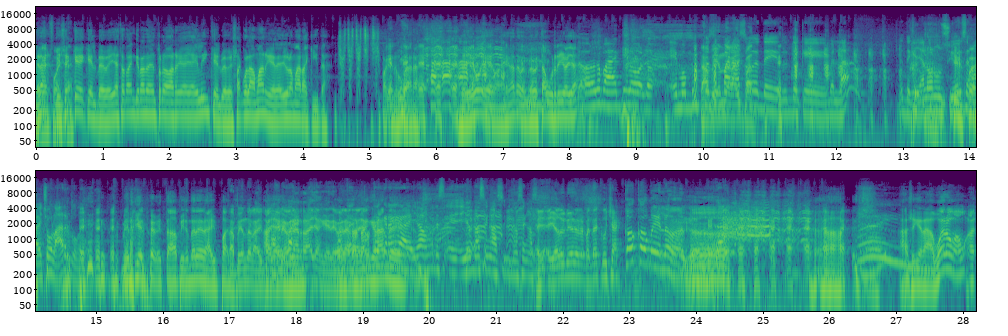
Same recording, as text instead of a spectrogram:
Sí, mira, dicen que, que el bebé ya está tan grande dentro de la barriga de Yailin que el bebé sacó la mano y él le dio una maraquita. Para que él jugara. Porque imagínate, el bebé está aburrido ya. No, lo que pasa es que lo, lo- hemos visto ese embarazo desde, desde que, ¿verdad? Desde que ella lo anunció y se nos ha hecho largo. Mira que el bebé estaba pidiéndole el iPad. Está pidiendo la iPad. Ay, Quería ver a. Ryan, quería ver a Está tan Ryan. grande. ellos, nacen así, nacen así. Ella, ella durmió y de repente escucha Coco Melon. Ajá. Así que nada, bueno, vamos a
